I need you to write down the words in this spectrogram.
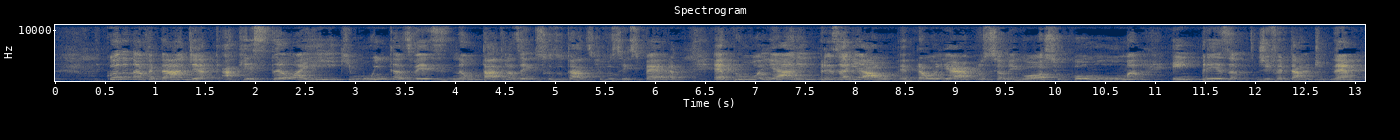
Quando na verdade a, a questão aí que muitas vezes não está trazendo os resultados que você espera é para um olhar empresarial, é para olhar para o seu negócio como uma empresa de verdade, né?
